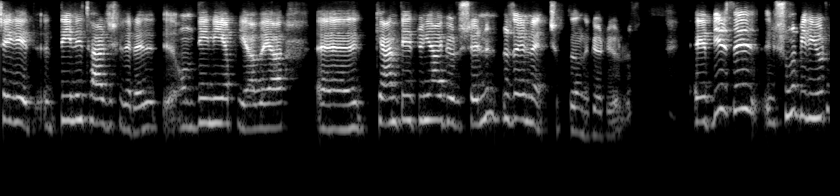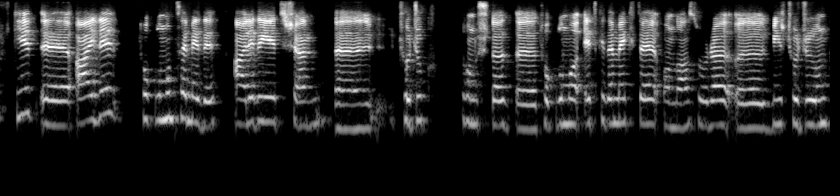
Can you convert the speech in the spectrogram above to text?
şey dini tercihlere, onun dini yapıya veya e, kendi dünya görüşlerinin üzerine çıktığını görüyoruz. Bir de şunu biliyoruz ki aile toplumun temeli, ailede yetişen çocuk sonuçta toplumu etkilemekte. Ondan sonra bir çocuğun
